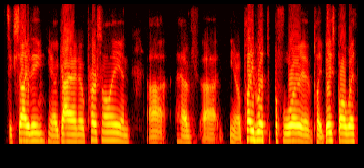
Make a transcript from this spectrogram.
It's exciting. You know, a guy I know personally and uh, have you know played with before and played baseball with.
